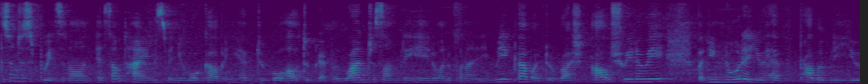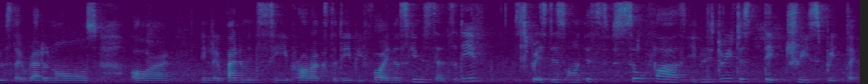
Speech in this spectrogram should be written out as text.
this one just sprays it on and sometimes when you woke up and you have to go out to grab a lunch or something and you don't want to put on any makeup or have to rush out straight away but you know that you have probably used like retinols or in like vitamin C products the day before and the skin is sensitive sprays this on it's so fast it literally just take three sprays like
